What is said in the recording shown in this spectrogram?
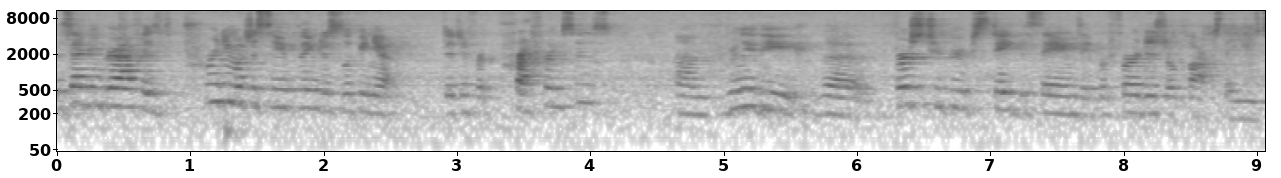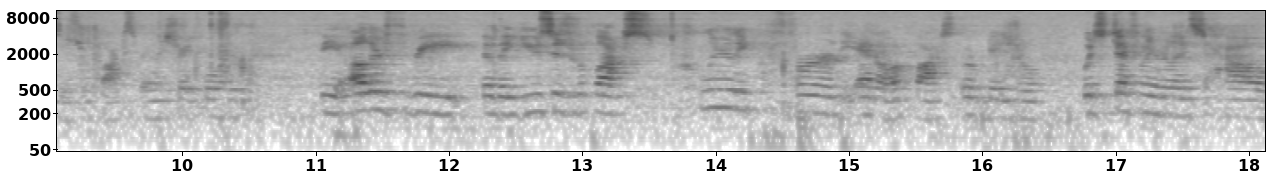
The second graph is pretty much the same thing, just looking at the different preferences. Um, really, the, the first two groups stayed the same. They prefer digital clocks. They use digital clocks, fairly straightforward. The other three, though they use digital clocks, clearly prefer the analog clocks over digital, which definitely relates to how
